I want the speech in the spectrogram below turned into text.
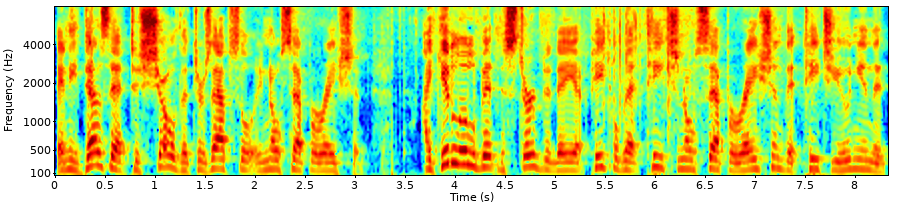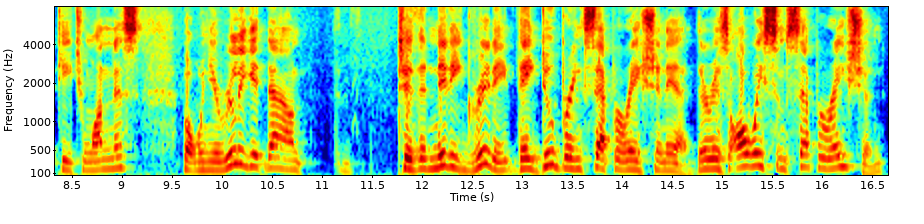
And he does that to show that there's absolutely no separation. I get a little bit disturbed today at people that teach no separation, that teach union, that teach oneness. But when you really get down to the nitty gritty, they do bring separation in. There is always some separation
